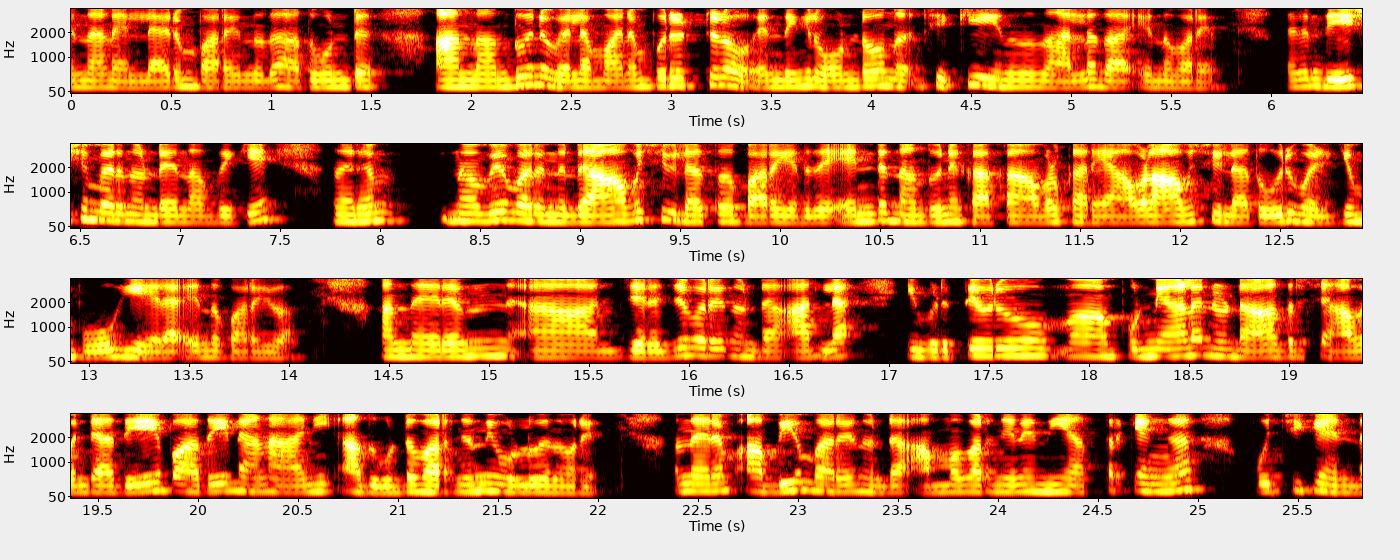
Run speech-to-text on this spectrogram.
എന്നാണ് എല്ലാവരും പറയുന്നത്. അതുകൊണ്ട് ആ നന്ദുവിന് വല്ല മനം പുരട്ടലോ എന്തെങ്കിലും ഉണ്ടോ എന്ന് ചെക്ക് ചെയ്യുന്നത് നല്ലതാ എന്ന് പറയും. അന്നേരം ദേഷ്യം വരുന്നുണ്ട് നവ്യയ്ക്ക്. അന്നേരം നവ്യ പറയുന്നുണ്ട് ആവശ്യമില്ലാത്തത് പറയരുത്. എന്റെ നന്ദുവിനെ കാക്ക അവൾക്കറിയാം. അവൾ ആവശ്യമില്ലാത്ത ഒരു വഴിക്കും പോകുകയില്ല എന്ന് പറയുക. അന്നേരം ജലജ പറയുന്നുണ്ട് അല്ല ഇവിടുത്തെ ഒരു പുണ്യാളനുണ്ട് ആദർശ. അവന്റെ അതേ പാതയിലാണ് ആനി അതുകൊണ്ട് പറഞ്ഞതേ ഉള്ളൂ എന്ന് പറയും. അന്നേരം അഭിയും പറയുന്നുണ്ട് അമ്മ പറഞ്ഞതിനെ നീ അത്രയ്ക്കങ്ങ് പുച്ഛിക്കേണ്ട.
